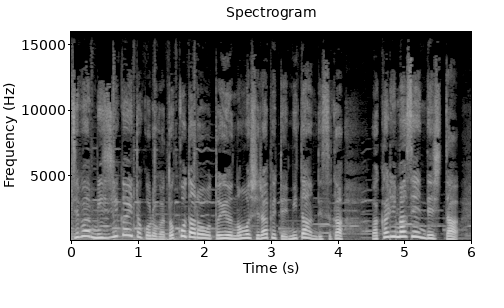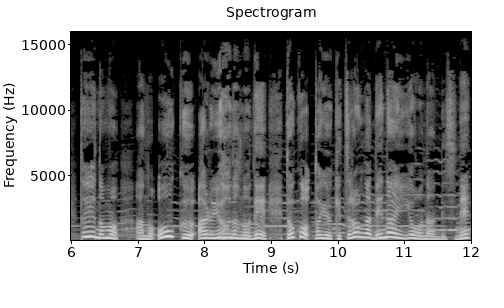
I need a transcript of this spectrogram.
一番短いところがどこだろうというのも調べてみたんですが分かりませんでした。というのもあの多くあるようなので どこという結論が出ないようなんですね、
